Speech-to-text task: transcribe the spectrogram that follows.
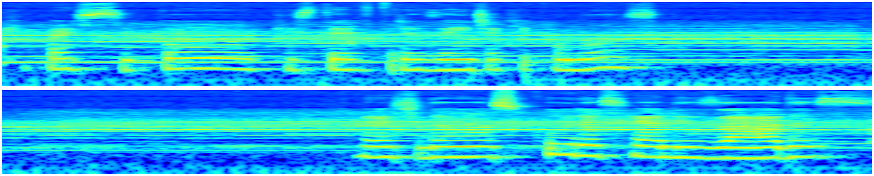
que participou, que esteve presente aqui conosco. Gratidão às curas realizadas.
